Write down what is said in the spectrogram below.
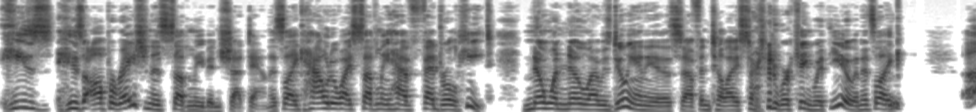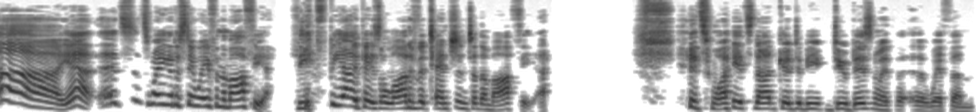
he's his operation has suddenly been shut down. It's like, how do I suddenly have federal heat? No one knew I was doing any of this stuff until I started working with you. And it's like, ah, yeah, it's it's why you got to stay away from the mafia. The FBI pays a lot of attention to the mafia. It's why it's not good to be do business with uh, with them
